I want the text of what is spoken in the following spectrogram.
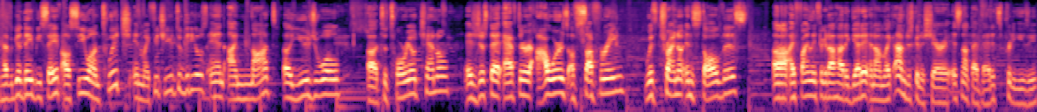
have a good day. Be safe. I'll see you on Twitch in my future YouTube videos. And I'm not a usual uh, tutorial channel. It's just that after hours of suffering with trying to install this, uh, I finally figured out how to get it, and I'm like, I'm just gonna share it. It's not that bad. It's pretty easy.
